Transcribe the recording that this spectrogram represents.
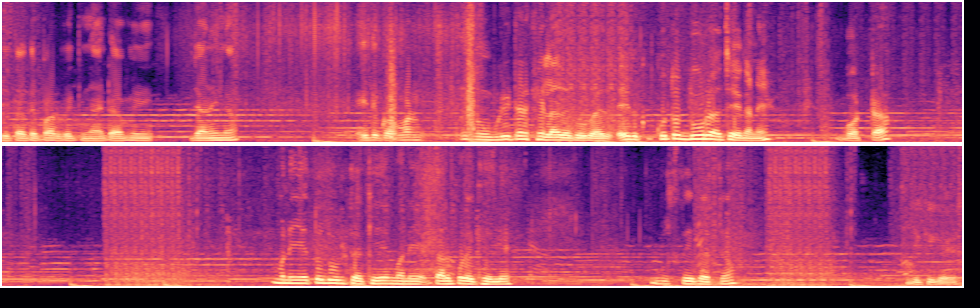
জিতাতে পারবে কিনা এটা আমি জানি না। এই দেখো, আমার নুবড়িটার খেলা দেখো এই দেখো, কত দূর আছে এখানে বটটা। মানে এত দূর থাকে মানে তারপরে খেলে। বুঝতেই পারছ? দেখি গাইস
